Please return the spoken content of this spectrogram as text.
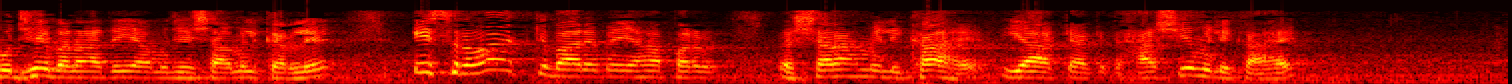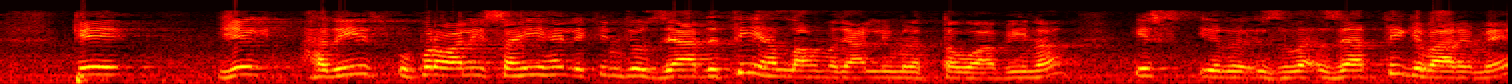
مجھے بنا دے یا مجھے شامل کر لے۔ اس روایت کے بارے میں یہاں پر شرح میں لکھا ہے یا کیا کہتے ہیں، حاشیے میں لکھا ہے کہ یہ حدیث اوپر والی صحیح ہے، لیکن جو زیادتی ہے اللہ مجالی منتوابینہ اس زیادتی کے بارے میں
